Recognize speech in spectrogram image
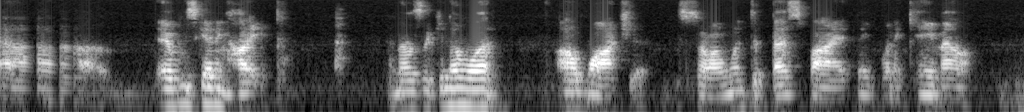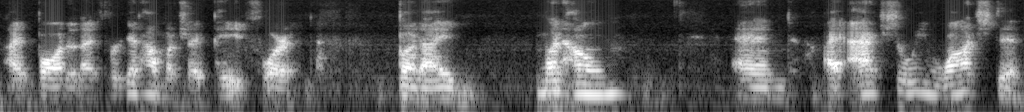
uh, it was getting hype, and I was like, you know what, I'll watch it. So I went to Best Buy. I think when it came out, I bought it. I forget how much I paid for it, but I went home and I actually watched it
